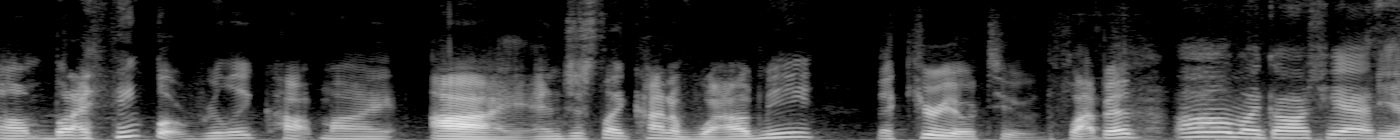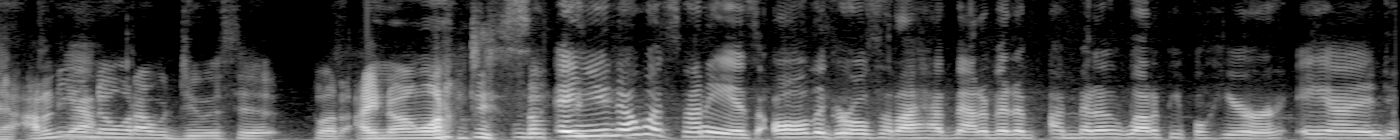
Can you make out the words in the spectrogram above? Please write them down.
Um, but I think what really caught my eye and just like kind of wowed me, the Curio 2, the flatbed. Oh my gosh, yes. Yeah, I don't even Yeah. know what I would do with it, but I know I want to do something. And you know what's funny is all the girls that I have met, I've met, a, I've met a lot of people here, and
